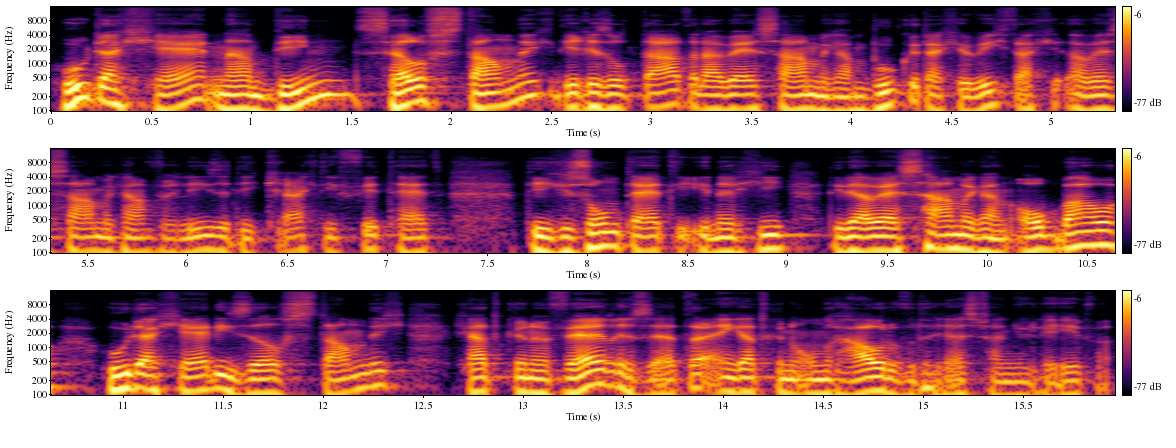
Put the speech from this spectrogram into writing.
hoe dat jij nadien zelfstandig die resultaten dat wij samen gaan boeken, dat gewicht dat, dat wij samen gaan verliezen, die kracht, die fitheid, die gezondheid, die energie, die dat wij samen gaan opbouwen, hoe dat jij die zelfstandig gaat kunnen verder zetten en gaat kunnen onderhouden voor de rest van je leven.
